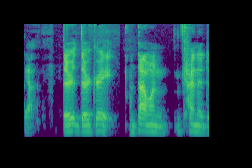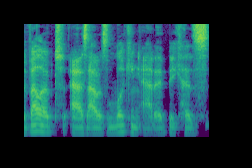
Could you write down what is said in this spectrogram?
yeah they're they're great that one kind of developed as I was looking at it because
